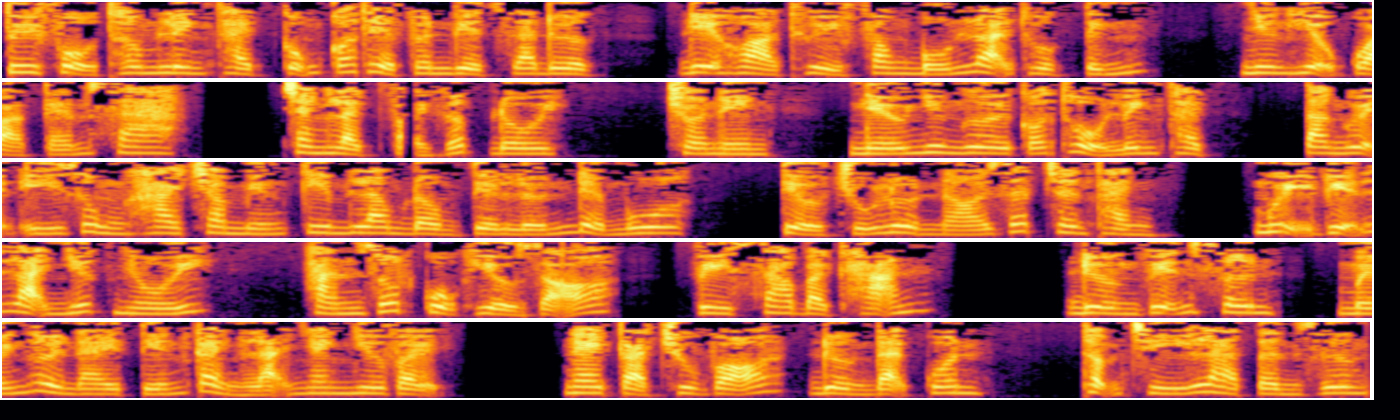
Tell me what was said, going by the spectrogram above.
Tuy phổ thông linh thạch cũng có thể phân biệt ra được, địa hỏa thủy phong bốn loại thuộc tính, nhưng hiệu quả kém xa, tranh lệch phải gấp đôi. Cho nên, nếu như ngươi có thổ linh thạch, ta nguyện ý dùng hai trăm miếng kim long đồng tiền lớn để mua. Tiểu chú lùn nói rất chân thành. Ngụy Viễn lại nhức nhối. Hắn rốt cuộc hiểu rõ, vì sao bạch hãn. Đường Viễn Sơn, mấy người này tiến cảnh lại nhanh như vậy. Ngay cả chu võ, đường đại quân, thậm chí là Tần Dương,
